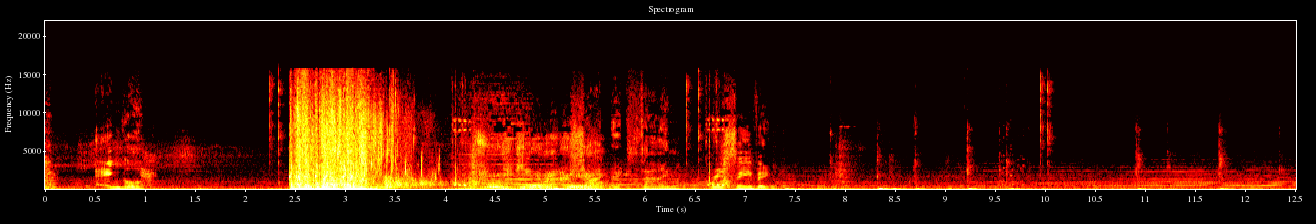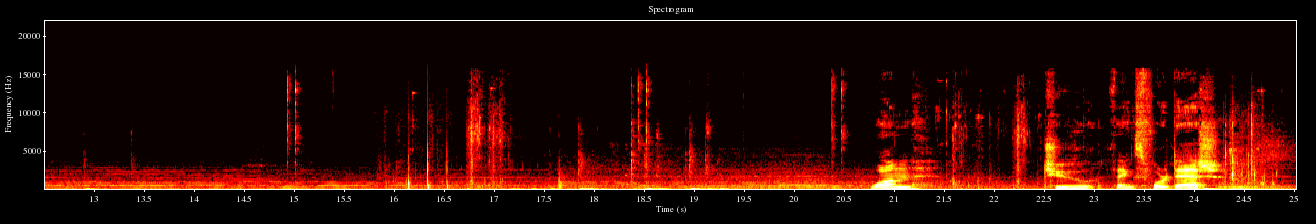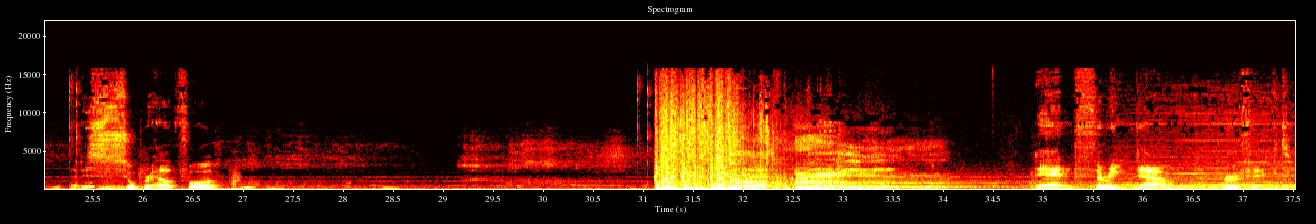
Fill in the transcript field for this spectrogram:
angle. Shot next time. Receiving. One, two, thanks for dash. That is super helpful. And three down. Perfect.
